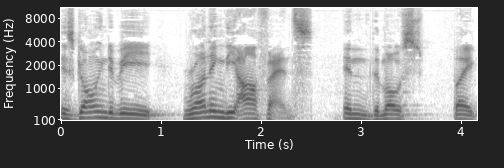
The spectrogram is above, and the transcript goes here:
is going to be running the offense in the most like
